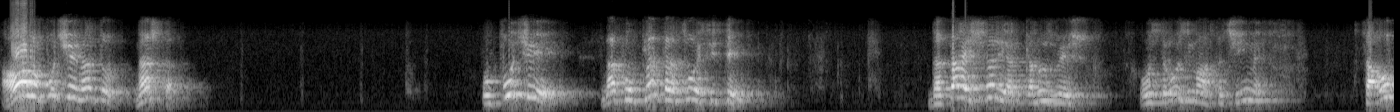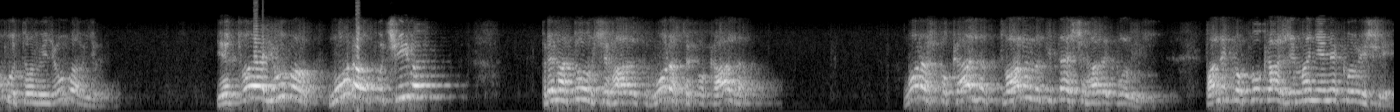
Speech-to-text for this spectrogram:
A on upućuje na to. Na šta? Upućuje na kompletan svoj sistem. Da taj šarijat kad uzmeš, on se uzima sa čime? Sa uputom i ljubavlju. Jer tvoja ljubav mora upućivati prema tom šehadetu. Mora se pokazati. Moraš pokazati stvarno da ti taj šehadet voliš. Pa neko pokaže manje, neko više.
